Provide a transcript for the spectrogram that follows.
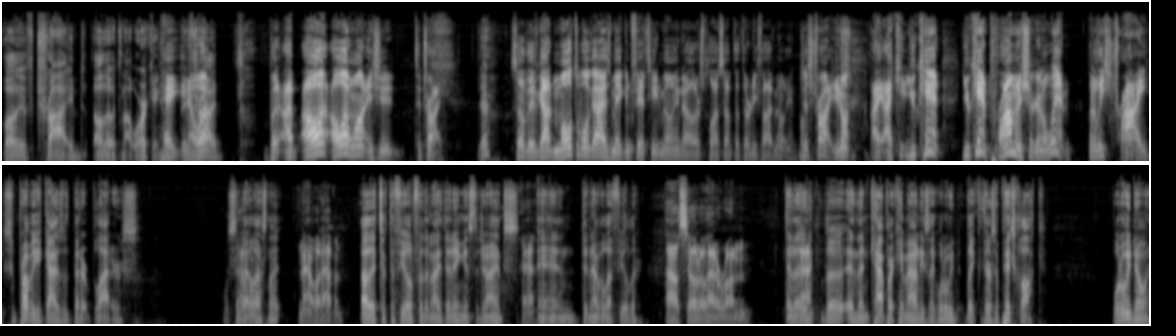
Well, they've tried, although it's not working. Hey, you They've know what? But I, all, all I want is you to try. Yeah. So they've got multiple guys making fifteen million dollars plus up to thirty-five million. Just try. You don't. I. I can't, you can't. You can't promise you're going to win, but at least try. Should probably get guys with better bladders. What's See that last night? Now what happened? Oh, they took the field for the ninth inning against the Giants Yeah. and didn't have a left fielder. Oh, Soto had a run to and the then back. the and then Kapler came out and he's like, "What are we like? There's a pitch clock. What are we doing?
